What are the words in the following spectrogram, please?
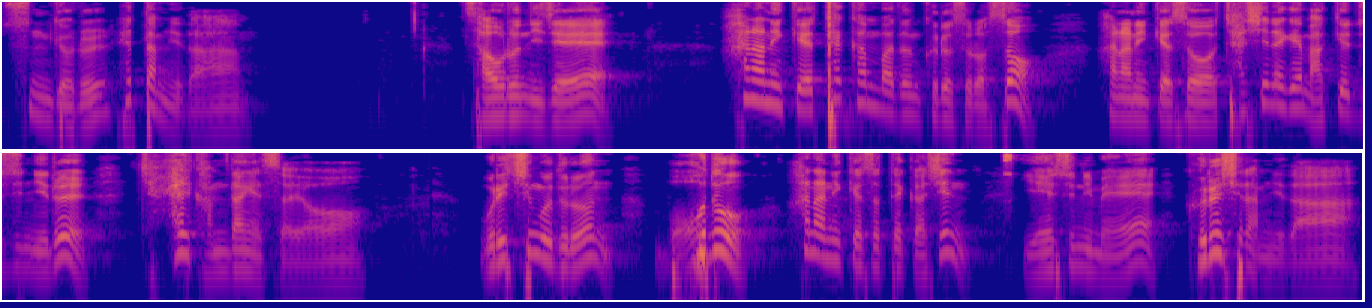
순교를 했답니다. 사울은 이제 하나님께 택함 받은 그릇으로서 하나님께서 자신에게 맡겨주신 일을 잘 감당했어요. 우리 친구들은 모두 하나님께서 택하신 예수님의 그릇이랍니다.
